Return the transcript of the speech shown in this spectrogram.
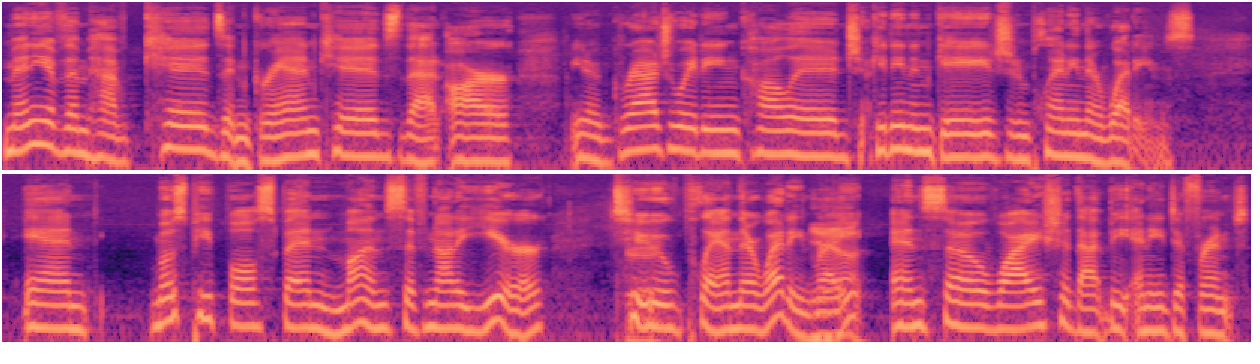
many of them have kids and grandkids that are, you know, graduating college, getting engaged, and planning their weddings. And most people spend months, if not a year, to plan their wedding, yeah. right? And so, why should that be any different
